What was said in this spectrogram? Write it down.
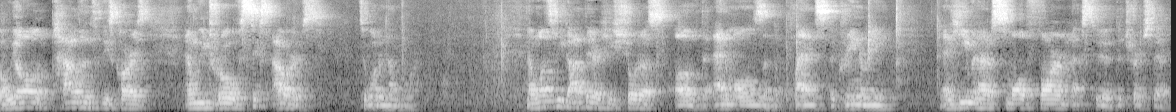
But we all piled into these cars and we drove six hours to go to Nambur. And once we got there, he showed us all of the animals and the plants, the greenery, and he even had a small farm next to the church there.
